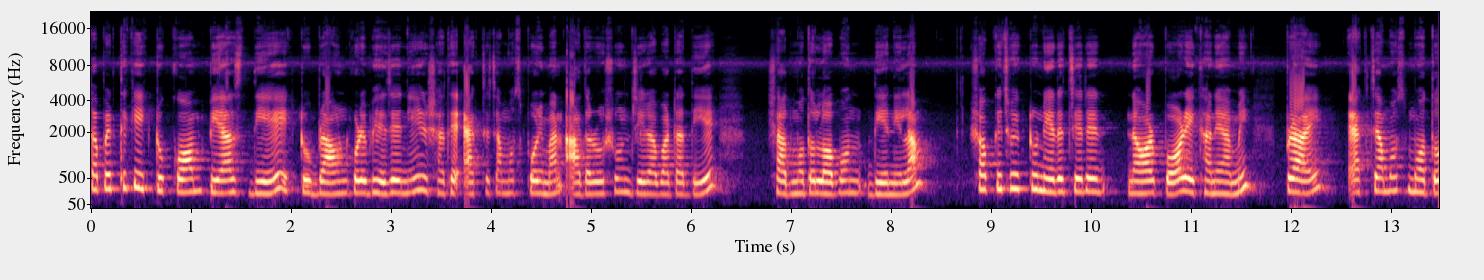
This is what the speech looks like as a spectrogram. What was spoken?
কাপের থেকে একটু কম পেঁয়াজ দিয়ে একটু ব্রাউন করে ভেজে নিয়ে এর সাথে এক চা চামচ পরিমাণ আদা রসুন, জিরা বাটা দিয়ে স্বাদ মতো লবণ দিয়ে নিলাম। সব কিছু একটু নেড়ে চেড়ে নেওয়ার পর এখানে আমি প্রায় এক চামচ মতো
